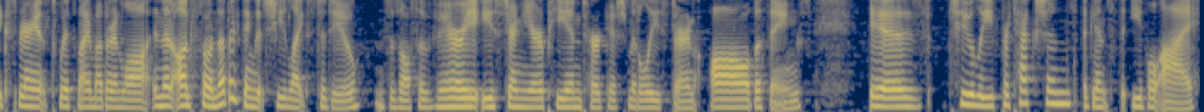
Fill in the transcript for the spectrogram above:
experienced with my mother in law. And then also another thing that she likes to do this is also very Eastern European, Turkish, Middle Eastern, all the things is to leave protections against the evil eye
